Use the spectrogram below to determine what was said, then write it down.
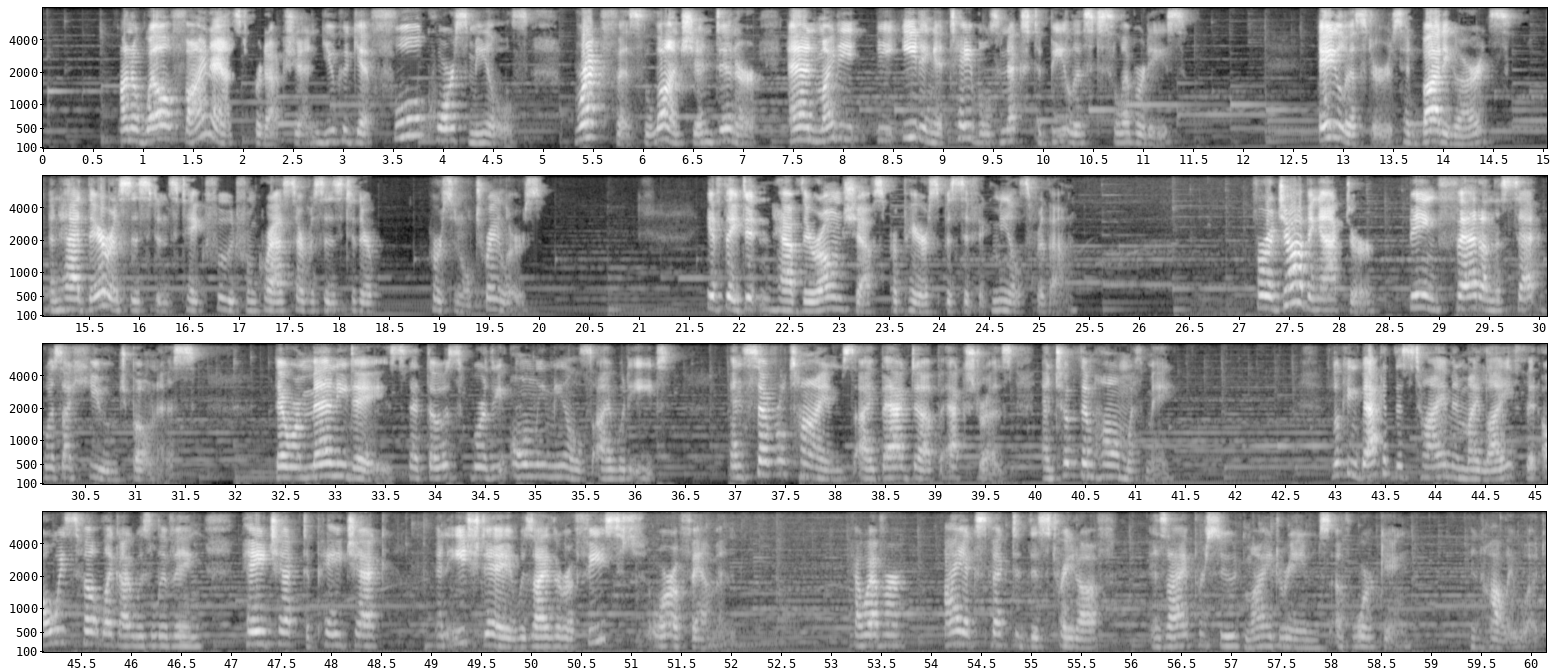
On a well financed production, you could get full course meals, breakfast, lunch, and dinner, and might be eating at tables next to B list celebrities. A-listers had bodyguards and had their assistants take food from craft services to their personal trailers if they didn't have their own chefs prepare specific meals for them. For a jobbing actor, being fed on the set was a huge bonus. There were many days that those were the only meals I would eat, and several times I bagged up extras and took them home with me. Looking back at this time in my life, it always felt like I was living paycheck to paycheck and each day was either a feast or a famine. However, I expected this trade off as I pursued my dreams of working in Hollywood.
